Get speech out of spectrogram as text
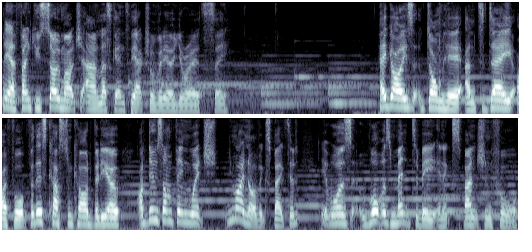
yeah, thank you so much, and let's get into the actual video you're here to see. Hey guys, Dom here, and today I thought for this custom card video, I'd do something which you might not have expected. It was what was meant to be an expansion for.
